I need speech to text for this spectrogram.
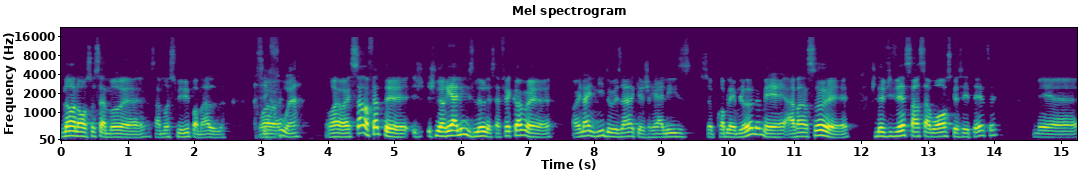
Non, non, ça, ça m'a euh, suivi pas mal. C'est fou, hein? Ouais, ouais. Ça, en fait, euh, je le réalise là, Ça fait comme un an et demi, deux ans que je réalise ce problème-là. mais avant ça, je le vivais sans savoir ce que c'était, Mais,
